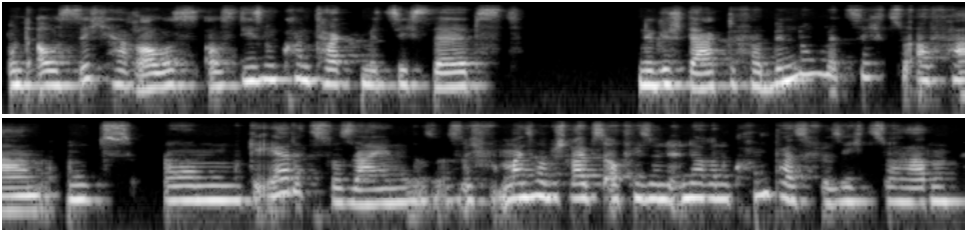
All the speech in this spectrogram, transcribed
Und aus sich heraus, aus diesem Kontakt mit sich selbst, eine gestärkte Verbindung mit sich zu erfahren und ähm, geerdet zu sein. Also ich, manchmal beschreibe es auch wie so einen inneren Kompass für sich zu haben,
